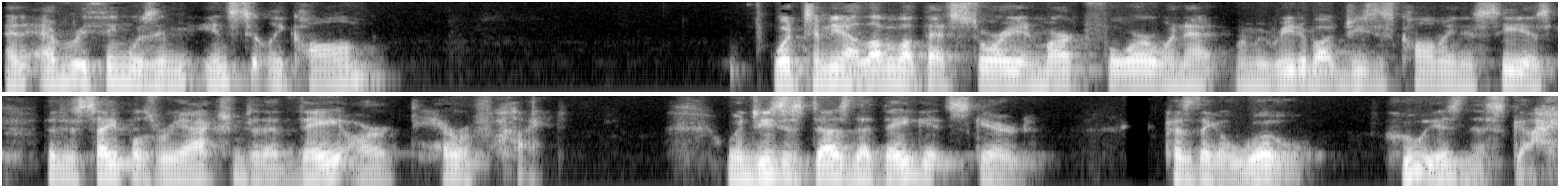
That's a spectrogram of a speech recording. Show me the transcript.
and everything was instantly calm. What to me I love about that story in Mark 4, when that when we read about Jesus calming the sea, is the disciples' reaction to that. They are terrified. When Jesus does that, they get scared because they go, Whoa, who is this guy?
